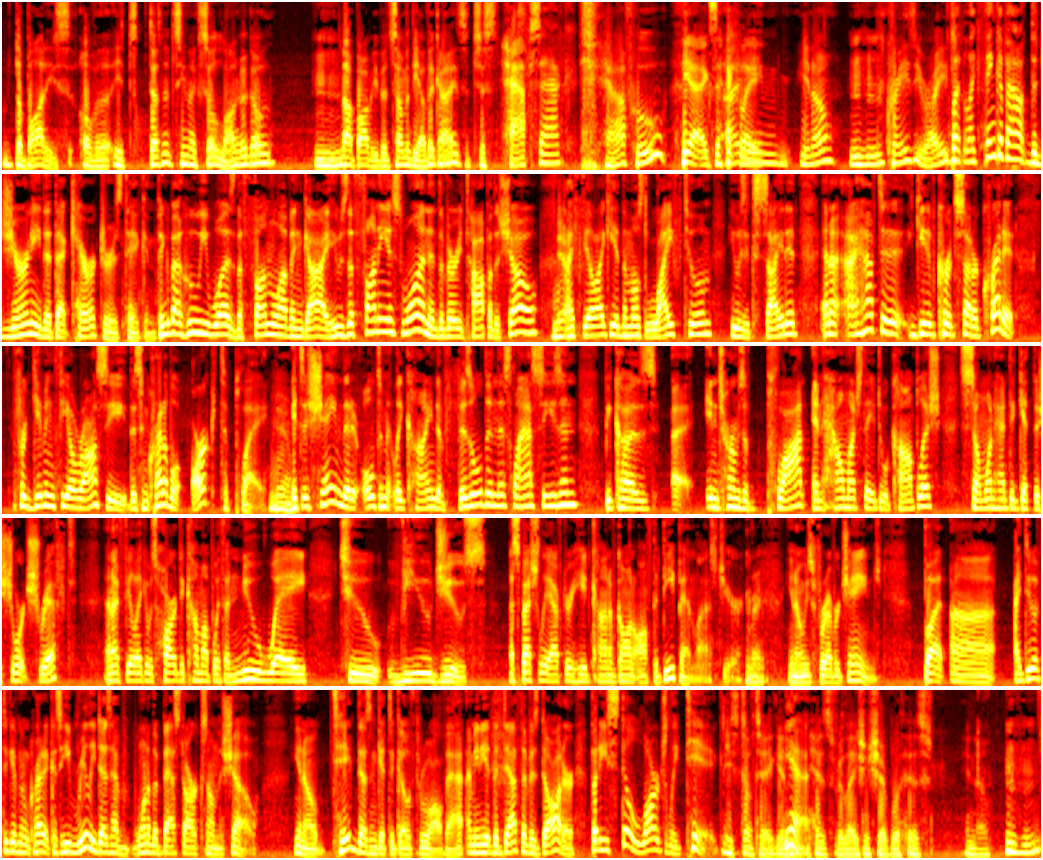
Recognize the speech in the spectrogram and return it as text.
the bodies over. It doesn't seem like so long ago? Mm-hmm. Not Bobby, but some of the other guys. Just Half sack. half who? Yeah, exactly. I mean, you know, mm-hmm. crazy, right? but like, think about the journey that that character has taken. Think about who he was, the fun-loving guy. He was the funniest one at the very top of the show. Yeah. I feel like he had the most life to him. He was excited, and I, I have to give Kurt Sutter credit for giving Theo Rossi this incredible arc to play. Yeah. It's a shame that it ultimately kind of fizzled in this last season because, uh, in terms of plot and how much they had to accomplish, someone had to get the short shrift. And I feel like it was hard to come up with a new way to view Juice, especially after he had kind of gone off the deep end last year. Right. You know, he's forever changed. But uh, I do have to give him credit because he really does have one of the best arcs on the show. You know, Tig doesn't get to go through all that. I mean, he had the death of his daughter, but he's still largely Tig. He's still taking Yeah. his relationship with his, you know.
